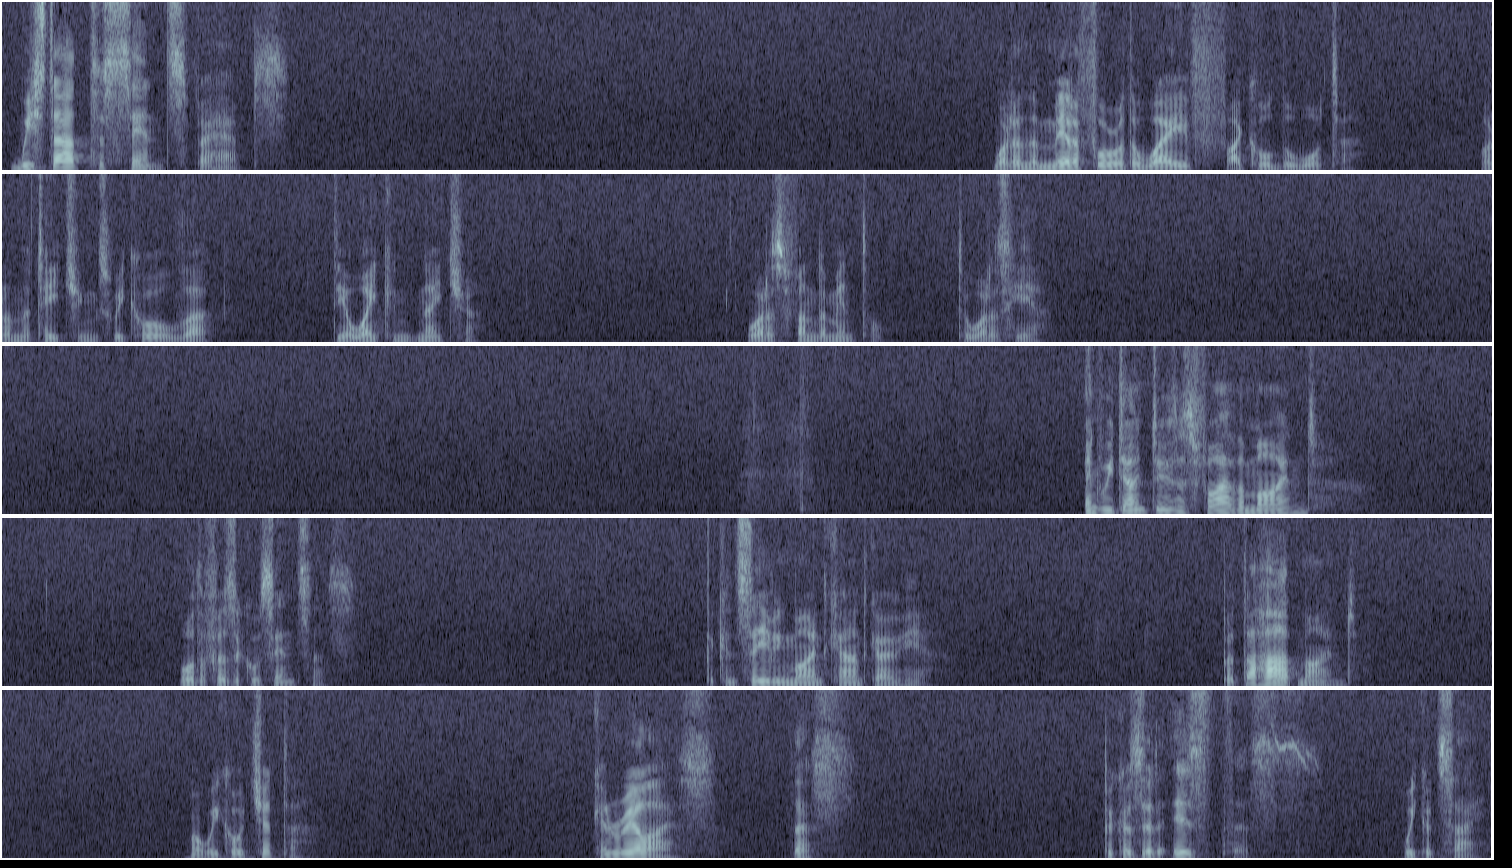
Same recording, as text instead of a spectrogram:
We start to sense, perhaps, what in the metaphor of the wave I called the water, what in the teachings we call the, the awakened nature, what is fundamental to what is here. And we don't do this via the mind or the physical senses. The conceiving mind can't go here. But the heart mind, what we call chitta, can realize this. Because it is this, we could say.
